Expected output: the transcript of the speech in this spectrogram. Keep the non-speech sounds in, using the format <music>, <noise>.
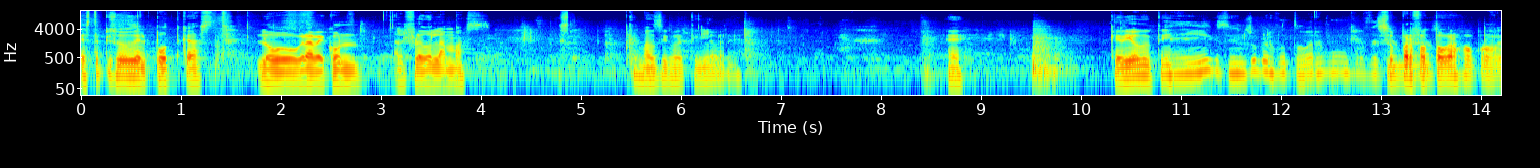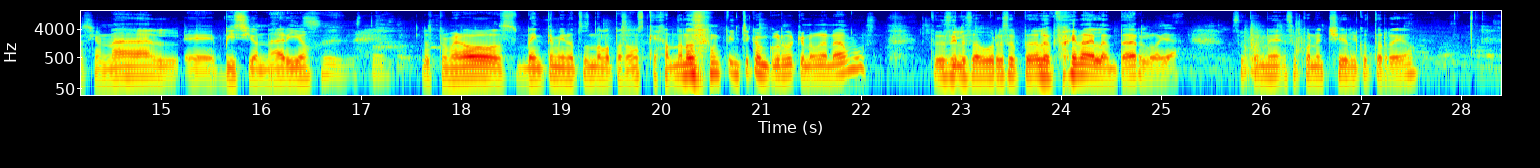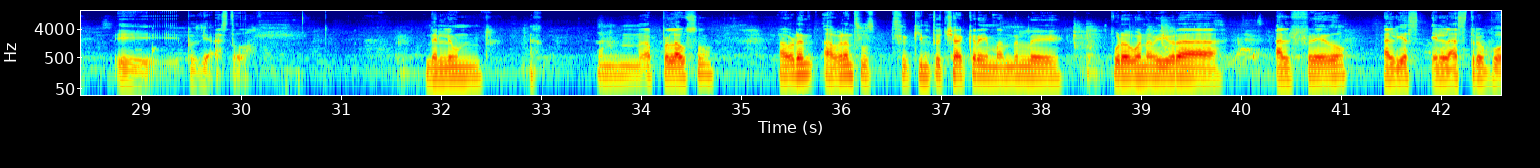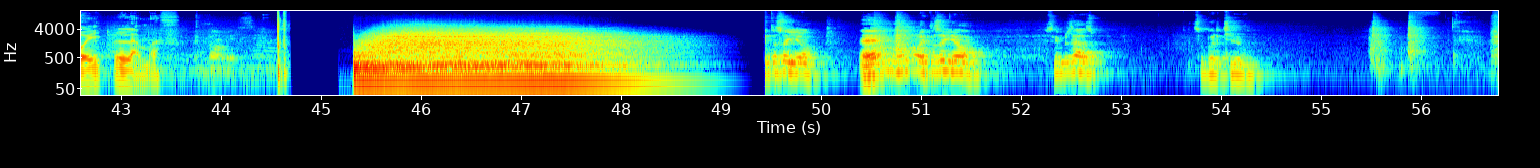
Este episodio del podcast lo grabé con Alfredo Lamas. ¿Qué más digo de ti, la verdad? Eh. ¿Qué digo de ti? Sí, soy un super fotógrafo profesional. Super fotógrafo profesional, eh, visionario. Sí. Los primeros 20 minutos nos lo pasamos quejándonos de un pinche concurso que no ganamos. Entonces, si les aburre ese pedo, le pueden adelantar. Luego ya se pone, se pone chido el cotorreo. Y pues ya es todo. Denle un, un aplauso. Abran, abran su quinto chakra y mándenle pura buena vibra a Alfredo, alias el Astro Boy Lamas. Ahorita soy yo. ¿Eh? No, ahorita soy yo. Siempre se súper chido.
